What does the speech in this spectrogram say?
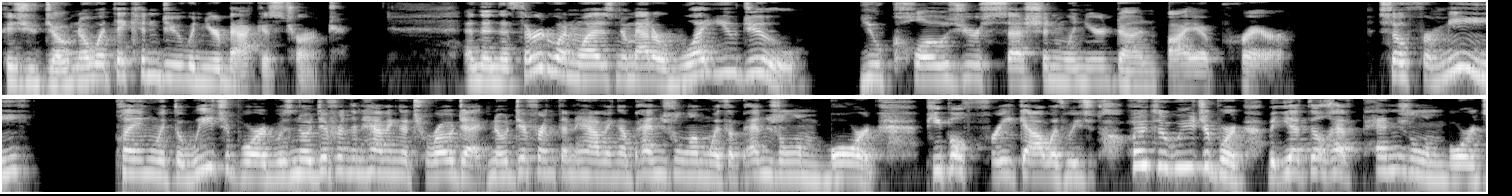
Because you don't know what they can do when your back is turned. And then the third one was no matter what you do, you close your session when you're done by a prayer. So for me, playing with the Ouija board was no different than having a tarot deck, no different than having a pendulum with a pendulum board. People freak out with Ouija. Oh, it's a Ouija board, but yet they'll have pendulum boards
